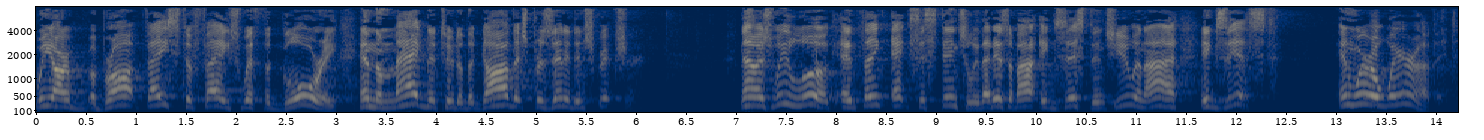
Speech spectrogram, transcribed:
we are brought face to face with the glory and the magnitude of the God that's presented in Scripture. Now, as we look and think existentially, that is about existence, you and I exist. And we're aware of it.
